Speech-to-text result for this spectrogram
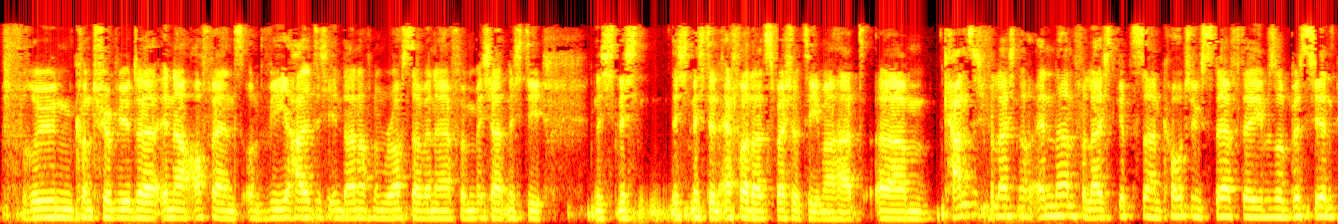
frühen Contributor in der Offense und wie halte ich ihn dann auf einem Roster, wenn er für mich halt nicht die, nicht, nicht, nicht, nicht den Effort als Special Teamer hat. Ähm, kann sich vielleicht noch ändern, vielleicht gibt es da einen Coaching-Staff, der ihm so ein bisschen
